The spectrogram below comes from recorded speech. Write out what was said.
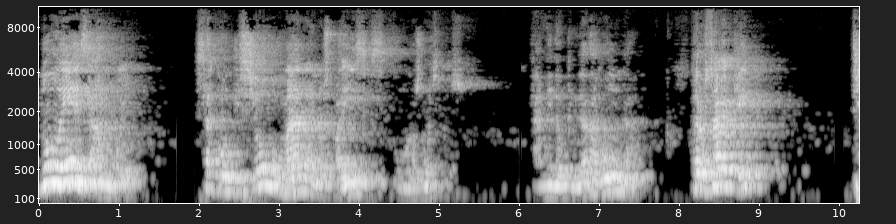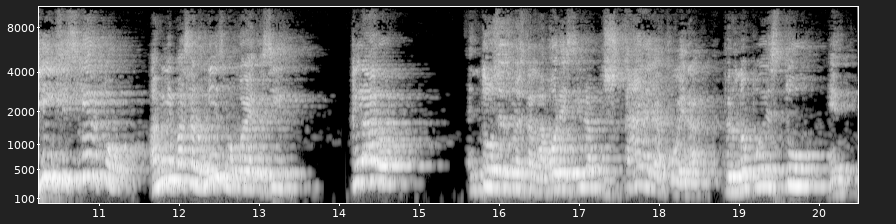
No es Amway. Es la condición humana en los países como los nuestros. La mediocridad abunda. Pero ¿sabe qué? Sí, sí es cierto. A mí me pasa lo mismo, puedes decir. Claro, entonces nuestra labor es ir a buscar allá afuera, pero no puedes tú eh,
